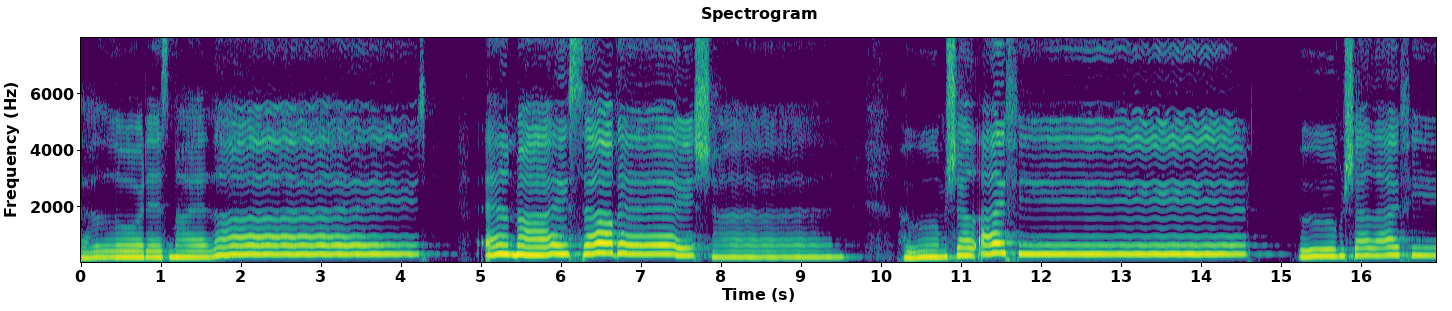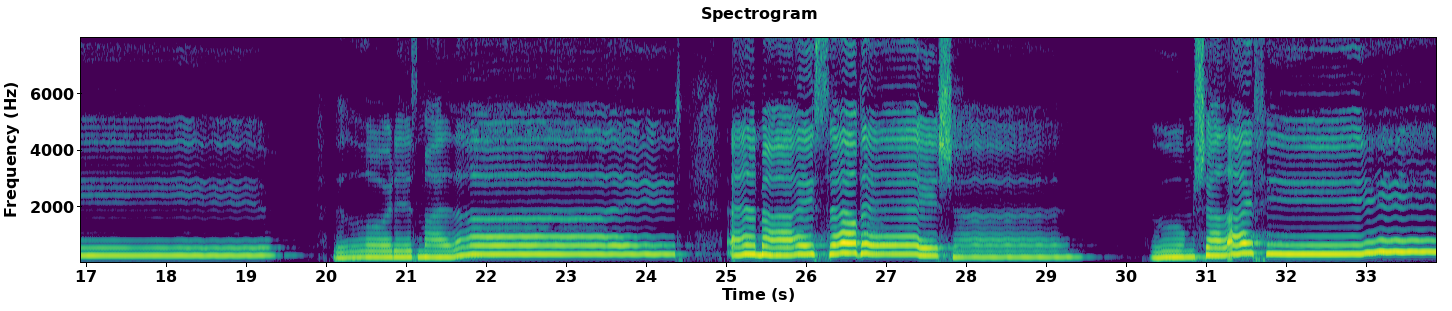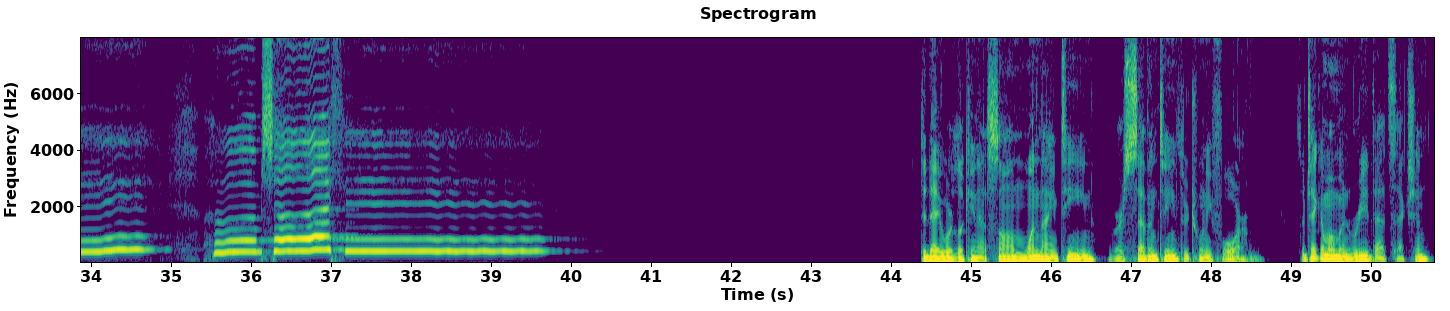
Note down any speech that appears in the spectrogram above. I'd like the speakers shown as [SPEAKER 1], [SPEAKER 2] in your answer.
[SPEAKER 1] The Lord is my light and my salvation. Whom shall I fear? Whom shall I fear? Whom shall I fear? Whom shall I fear?
[SPEAKER 2] Today we're looking at Psalm 119, verse 17 through 24. So take a moment and read that section.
